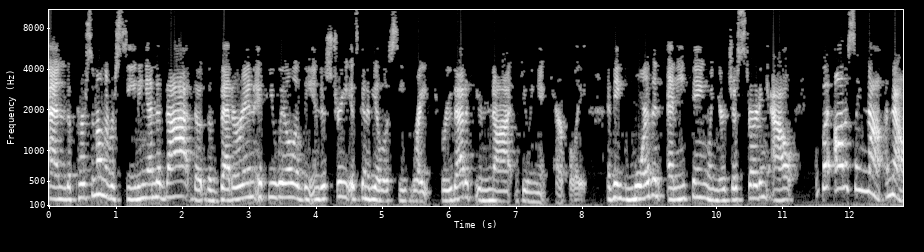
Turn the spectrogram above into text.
And the person on the receiving end of that the, the veteran if you will of the industry is going to be able to see right through that if you're not doing it carefully. I think more than anything when you're just starting out but honestly not no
